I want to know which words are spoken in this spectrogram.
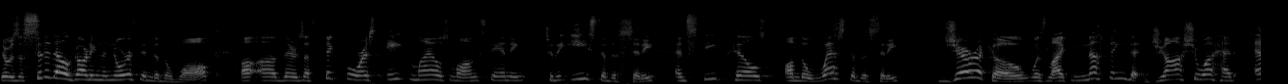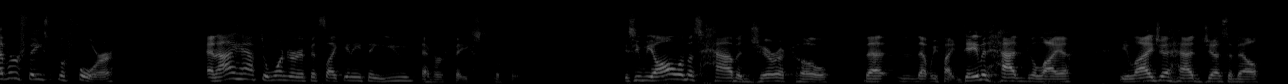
There was a citadel guarding the north end of the wall. Uh, uh, there's a thick forest eight miles long standing to the east of the city, and steep hills on the west of the city. Jericho was like nothing that Joshua had ever faced before, and I have to wonder if it's like anything you've ever faced before. You see, we all of us have a Jericho that, that we fight. David had Goliath. Elijah had Jezebel.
